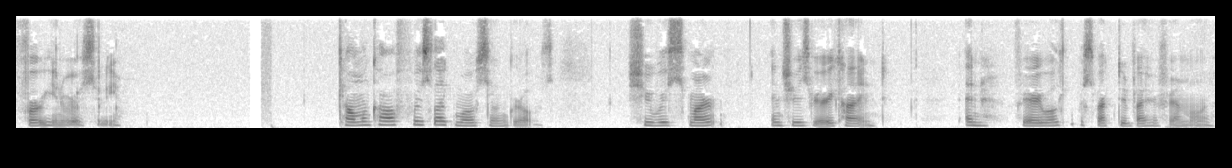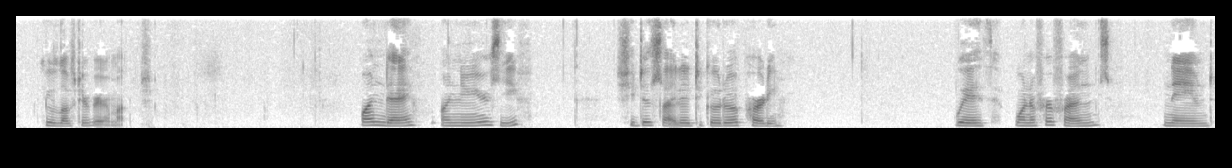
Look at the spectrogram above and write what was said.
for university. Kalmakoff was like most young girls. She was smart and she was very kind and very well respected by her family, who loved her very much. One day, on New Year's Eve, she decided to go to a party with one of her friends named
